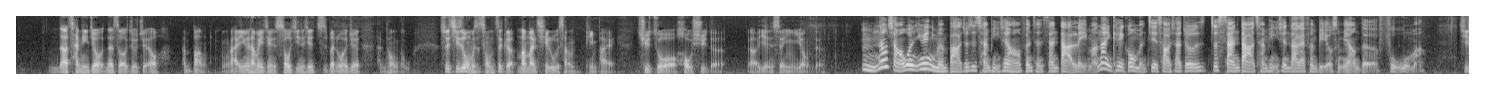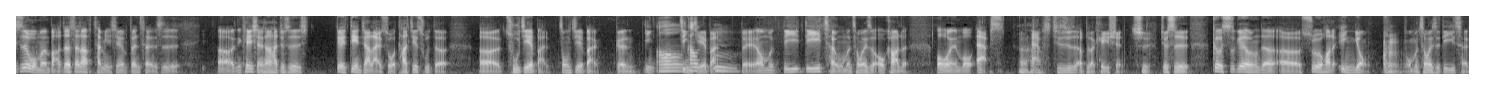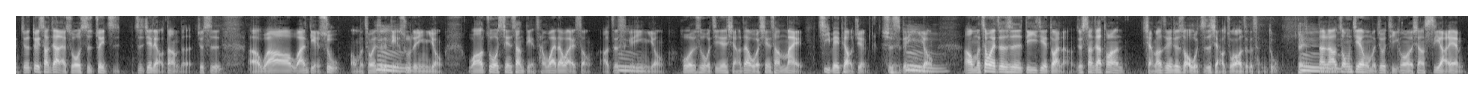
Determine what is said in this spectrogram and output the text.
那餐厅就那时候就觉得哦很棒，啊，因为他们以前收集那些纸本的问卷很痛苦。所以其实我们是从这个慢慢切入上品牌去做后续的呃延伸应用的。嗯，那我想要问，因为你们把就是产品线好像分成三大类嘛，那你可以跟我们介绍一下，就是这三大产品线大概分别有什么样的服务吗？其实我们把这三大产品线分成是，呃，你可以想象它就是对店家来说，他接触的呃初阶版、中阶版跟进进阶版。嗯、对，然后我们第一第一层我们称为是 Ocar 的 OMO Apps。Uh. Apps 其实就是 application，是就是各式各样的呃数位化的应用，我们称为是第一层，就是对商家来说是最直直截了当的，就是呃我要玩点数，我们称为这个点数的应用、嗯；我要做线上点餐外带外送啊，这是个应用、嗯；或者是我今天想要在我线上卖寄杯票券，这是个应用、嗯、啊。我们称为这是第一阶段了，就商家通常想到这边就是说，哦，我只是想要做到这个程度，对。那然后中间我们就提供了像 CRM。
